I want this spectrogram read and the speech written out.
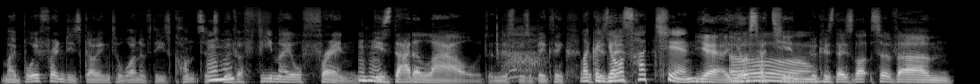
"My boyfriend is going to one of these concerts Mm-hmm. with a female friend. Is that allowed?" And this was a big thing. like a Because there's- yosachin. Yeah, Oh. yosachin, because there's lots of um,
